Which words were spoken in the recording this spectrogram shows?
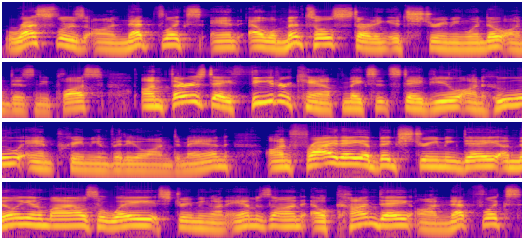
Wrestlers on Netflix, and Elementals starting its streaming window on Disney Plus. On Thursday, Theater Camp makes its debut on Hulu and Premium Video on Demand. On Friday, a big streaming day, A Million Miles Away streaming on Amazon, El Conde on Netflix,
